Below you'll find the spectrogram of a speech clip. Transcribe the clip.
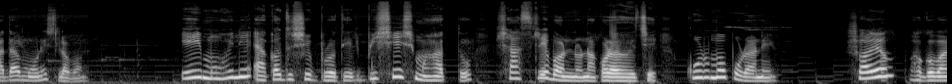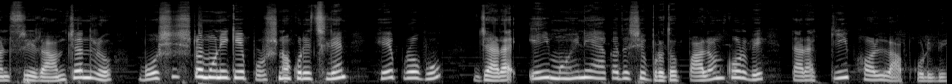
আদা, মরিচ, লবণ। এই মোহিনী একাদশী ব্রতের বিশেষ মাহাত্ম শাস্ত্রে বর্ণনা করা হয়েছে কুর্ম পুরাণে। স্বয়ং ভগবান শ্রী রামচন্দ্র বশিষ্ঠ মুনিকে প্রশ্ন করেছিলেন, হে প্রভু, যারা এই মোহিনী একাদশী ব্রত পালন করবে, তারা কি ফল লাভ করবে?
